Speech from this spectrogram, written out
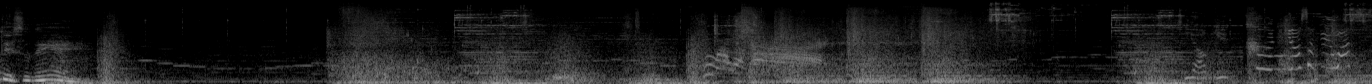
소데스네. 여기 큰 녀석이 왔어.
